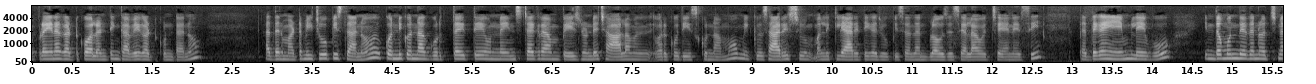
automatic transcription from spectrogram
ఎప్పుడైనా కట్టుకోవాలంటే ఇంకా అవే కట్టుకుంటాను. అదనమాట. మీకు చూపిస్తాను. కొన్ని కొన్ని నాకు గుర్తయితే ఉన్న ఇన్స్టాగ్రామ్ పేజ్ నుండే చాలా మంది వరకు తీసుకున్నాము. మీకు శారీస్ మళ్ళీ క్లారిటీగా చూపిస్తాను. దాని బ్లౌజెస్ ఎలా వచ్చాయనేసి పెద్దగా ఏం లేవు. ఇంతకుముందు ఏదైనా వచ్చిన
